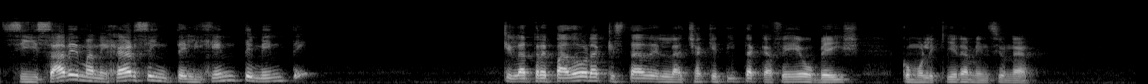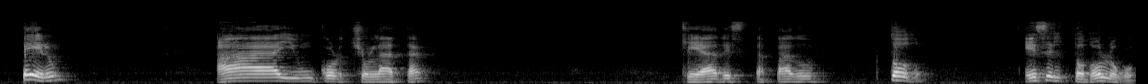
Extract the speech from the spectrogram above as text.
Si sabe manejarse inteligentemente, que la trepadora que está de la chaquetita café o beige como le quiera mencionar. Pero hay un corcholata que ha destapado todo. Es el todólogo,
